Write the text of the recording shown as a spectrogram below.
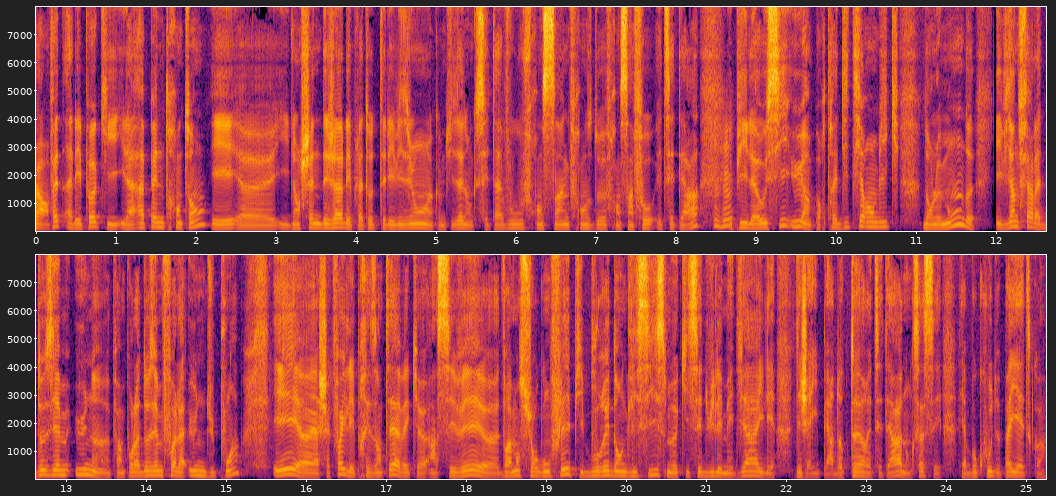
Alors en fait, à l'époque, il, a à peine 30 ans et euh, il enchaîne déjà les plateaux de télévision, comme tu disais, donc c'est à vous, France 5, France 2, France Info, etc. Mhm. Et puis il a aussi eu un portrait dithyrambique dans le monde. Il vient de faire la deuxième une, enfin pour la deuxième fois la une du Point, et euh, à chaque fois il est présenté avec un CV euh, vraiment surgonflé, puis bourré d'anglicisme qui séduit les médias. Il est déjà hyper docteur, etc. Donc ça, c'est il y a beaucoup de paillettes, quoi.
